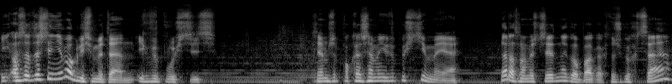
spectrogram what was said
I ostatecznie nie mogliśmy ten, ich wypuścić. Chciałem, że pokażemy i wypuścimy je. Zaraz mam jeszcze jednego buga. Ktoś go chce?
